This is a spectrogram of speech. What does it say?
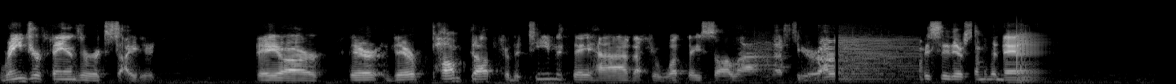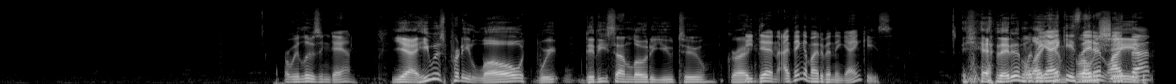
Ranger fans are excited. They are they're they're pumped up for the team that they have after what they saw last year. Obviously, there's some of the net. Are we losing Dan? Yeah, he was pretty low. We, did he sound low to you too, Greg? He did. I think it might have been the Yankees. Yeah, they didn't Were like the him Yankees? They didn't like that.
